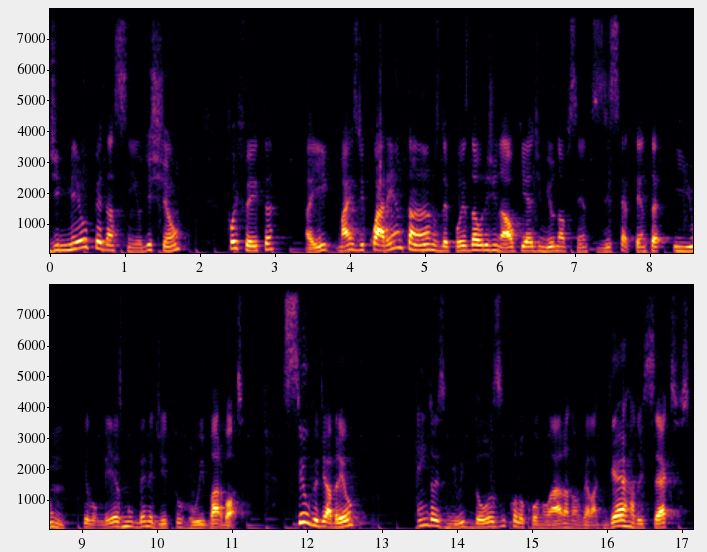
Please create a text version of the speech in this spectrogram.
de Meu Pedacinho de Chão foi feita aí mais de 40 anos depois da original, que é de 1971, pelo mesmo Benedito Rui Barbosa. Silvio de Abreu, em 2012, colocou no ar a novela Guerra dos Sexos,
